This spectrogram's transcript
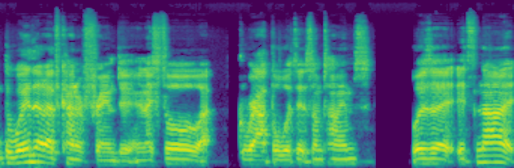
the way that I've kind of framed it, and I still grapple with it sometimes, was that it's not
